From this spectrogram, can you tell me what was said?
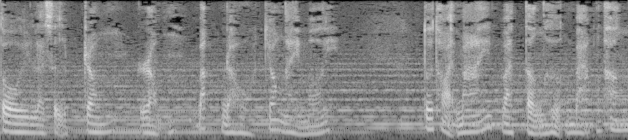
tôi là sự trống rỗng bắt đầu cho ngày mới. Tôi thoải mái và tận hưởng bản thân.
